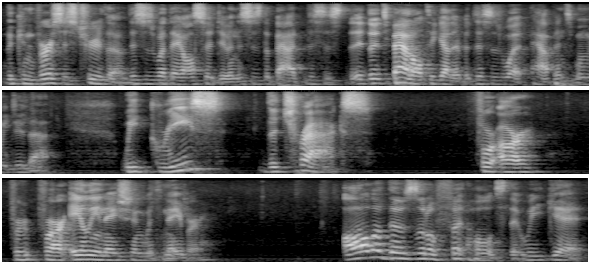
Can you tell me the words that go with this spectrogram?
the converse is true though. This is what they also do, and this is the bad. This is it's bad altogether, but this is what happens when we do that. We grease the tracks for our for, for our alienation with neighbor. All of those little footholds that we get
